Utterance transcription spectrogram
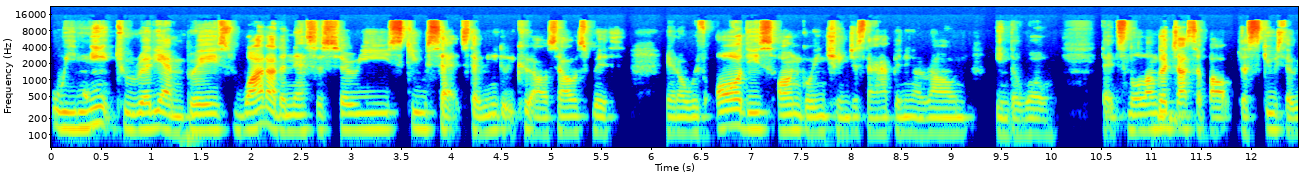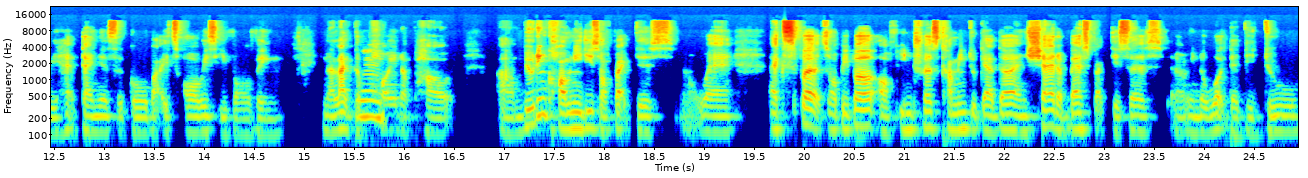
we need to really embrace what are the necessary skill sets that we need to equip ourselves with, you know, with all these ongoing changes that are happening around in the world that it's no longer mm-hmm. just about the skills that we had 10 years ago, but it's always evolving. And I like the mm. point about um, building communities of practice you know, where experts or people of interest coming together and share the best practices uh, in the work that they do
